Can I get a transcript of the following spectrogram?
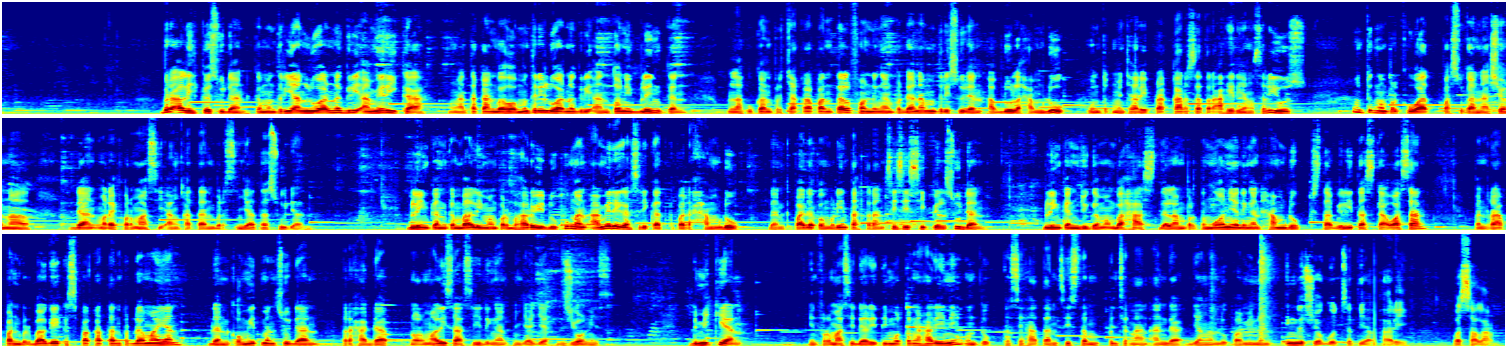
Beralih ke Sudan, Kementerian Luar Negeri Amerika mengatakan bahwa Menteri Luar Negeri Anthony Blinken melakukan percakapan telepon dengan Perdana Menteri Sudan Abdullah Hamduk untuk mencari prakarsa terakhir yang serius untuk memperkuat pasukan nasional dan mereformasi angkatan bersenjata Sudan. Blinken kembali memperbaharui dukungan Amerika Serikat kepada Hamduk dan kepada pemerintah transisi sipil Sudan. Blinken juga membahas dalam pertemuannya dengan Hamduk stabilitas kawasan, penerapan berbagai kesepakatan perdamaian, dan komitmen Sudan terhadap normalisasi dengan penjajah Zionis. Demikian informasi dari Timur Tengah hari ini untuk kesehatan sistem pencernaan Anda. Jangan lupa minum English yogurt setiap hari. Wassalam.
